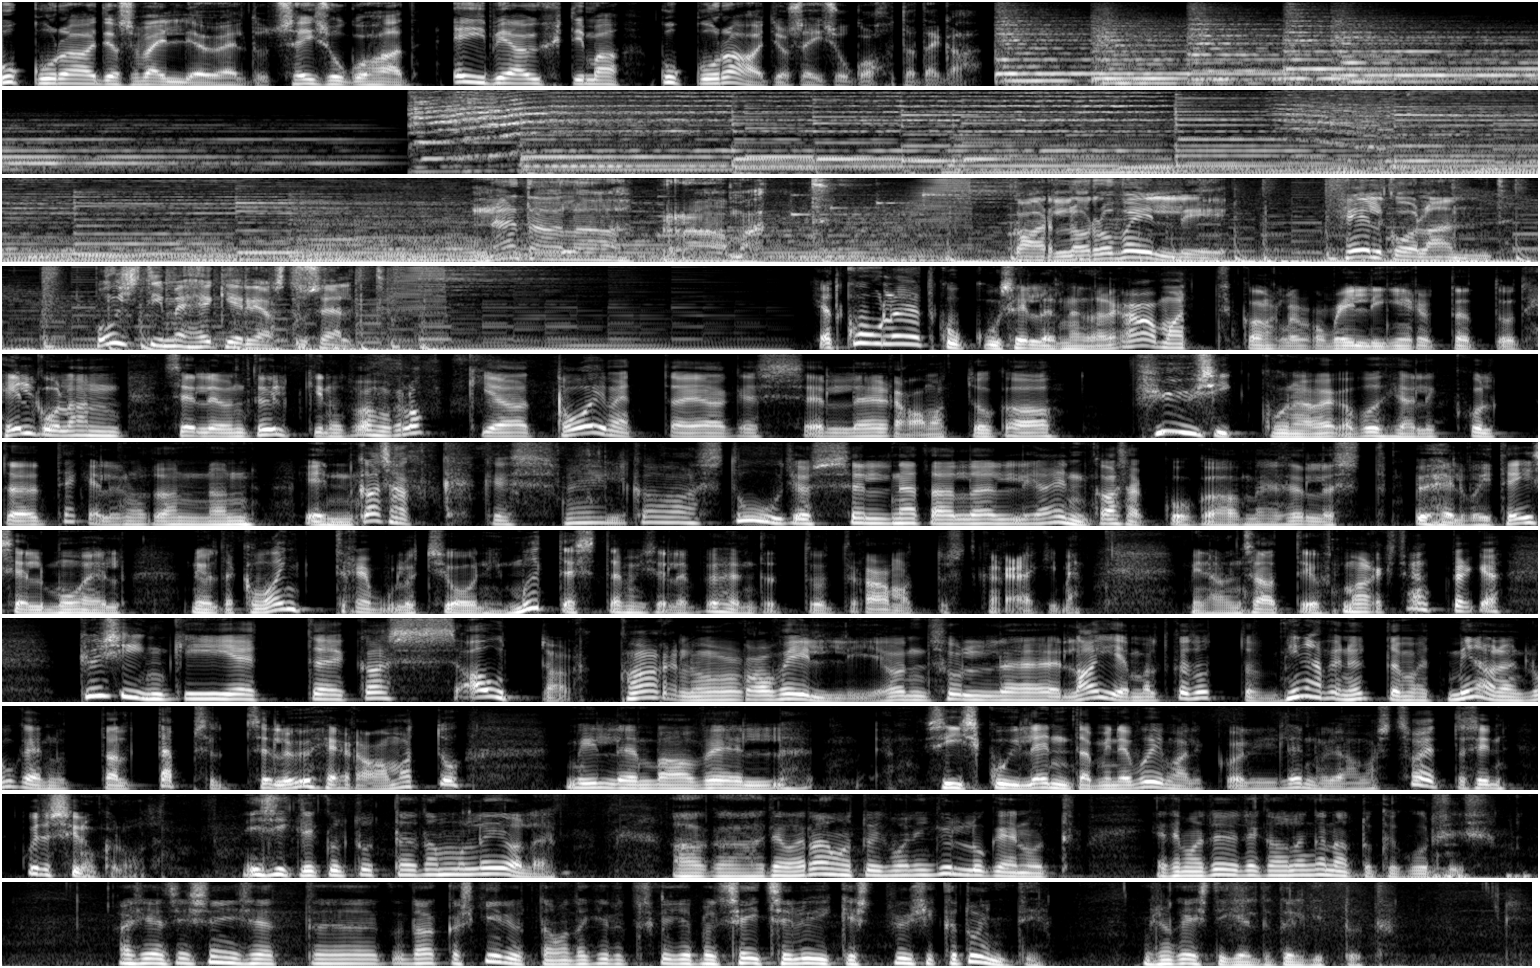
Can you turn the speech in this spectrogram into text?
Kuku raadios välja öeldud seisukohad ei pea ühtima Kuku raadio seisukohtadega. nädala raamat. Carlo Rovelli, Helgoland, Postimehe kirjastuselt head kuulajad, Kuku selle nädala raamat, Carlo Rovelli kirjutatud Helgoland, selle on tõlkinud Vahur Lokk ja toimetaja, kes selle raamatuga füüsikuna väga põhjalikult äh, tegelenud on, on Enn Kasak, kes meil ka stuudios sel nädalal ja Enn Kasakuga me sellest ühel või teisel moel nii-öelda kvantrevolutsiooni mõtestamisele pühendatud raamatust ka räägime. mina olen saatejuht Marek Strandberg ja küsingi, et kas autor Carlo Rovelli on sulle laiemalt ka tuttav, mina pean ütlema, et mina olen lugenud talt täpselt selle ühe raamatu, mille ma veel siis, kui lendamine võimalik oli, lennujaamast soetasin, kuidas sinuga lood on? isiklikult tuttav ta mul ei ole, aga tema raamatuid ma olin küll lugenud ja tema töödega olen ka natuke kursis. asi on siis niiviisi, et äh, kui ta hakkas kirjutama, ta kirjutas kõigepealt seitse lühikest füüsikatundi, mis on ka eesti keelde tõlgitud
